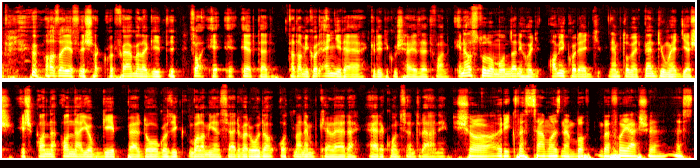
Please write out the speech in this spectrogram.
tehát hazaérsz, és akkor felmelegíti. Szóval érted? Tehát amikor ennyire kritikus helyzet van. Én azt tudom mondani, hogy amikor egy, nem tudom, egy Pentium 1-es és annál, jobb géppel dolgozik valamilyen szerver oldal, ott már nem kell erre, erre koncentrálni. És a request szám az nem befolyása ezt?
